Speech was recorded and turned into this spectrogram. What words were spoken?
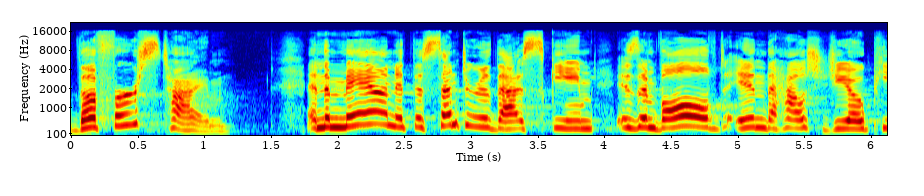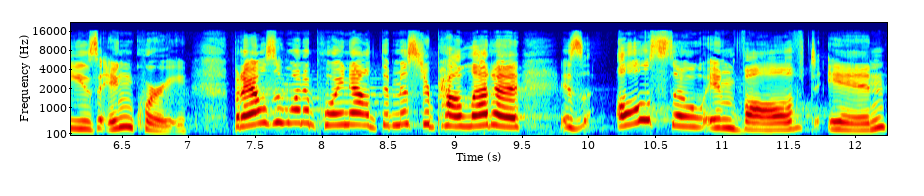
the first time. And the man at the center of that scheme is involved in the House GOP's inquiry. But I also want to point out that Mr. Paoletta is also involved in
